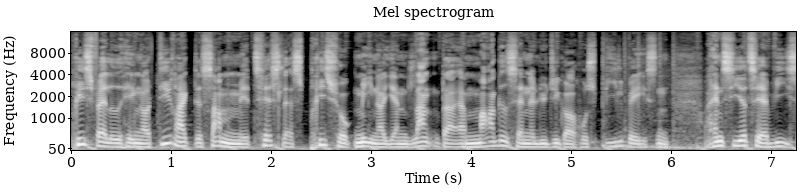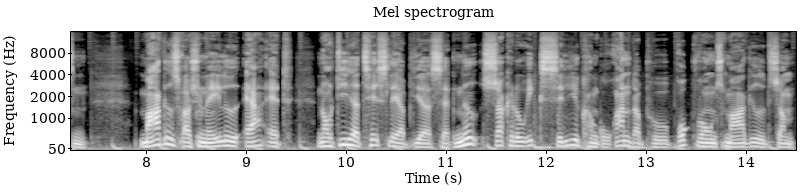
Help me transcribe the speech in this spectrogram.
Prisfaldet hænger direkte sammen med Teslas prishug, mener Jan Lang, der er markedsanalytiker hos Bilbasen. Og han siger til avisen, Markedsrationalet er, at når de her Tesla'er bliver sat ned, så kan du ikke sælge konkurrenter på brugtvognsmarkedet som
